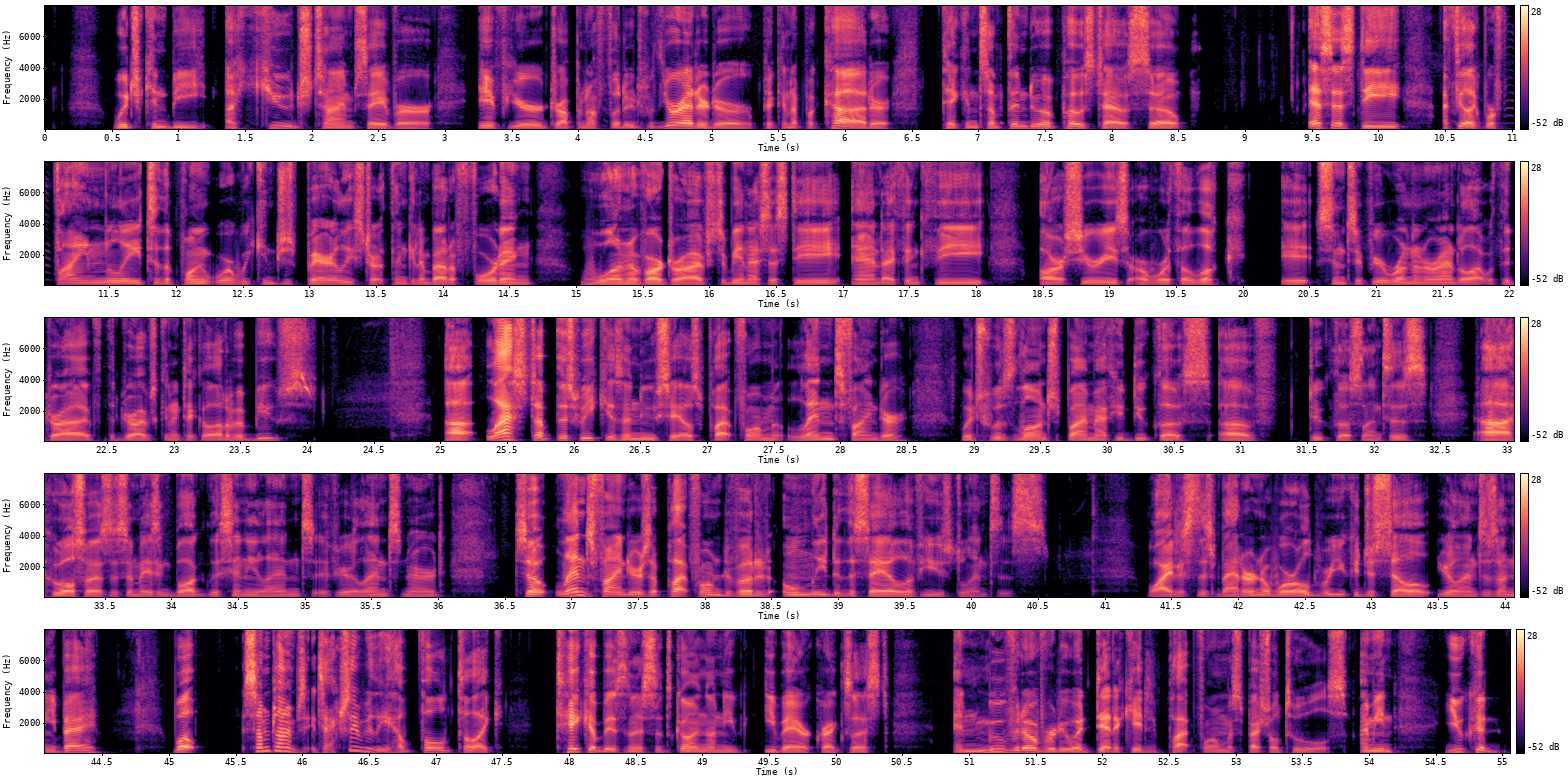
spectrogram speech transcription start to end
which can be a huge time saver if you're dropping off footage with your editor, or picking up a cut, or taking something to a post house. So SSD, I feel like we're finally to the point where we can just barely start thinking about affording one of our drives to be an SSD, and I think the R series are worth a look. It, since if you're running around a lot with the drive, the drive's going to take a lot of abuse. Uh, last up this week is a new sales platform, Lens Finder, which was launched by Matthew Duclos of Duclos Lenses, uh, who also has this amazing blog, The Cine Lens, if you're a lens nerd. So, Lens Finder is a platform devoted only to the sale of used lenses. Why does this matter in a world where you could just sell your lenses on eBay? Well, sometimes it's actually really helpful to like take a business that's going on eBay or Craigslist and move it over to a dedicated platform with special tools. I mean, you could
